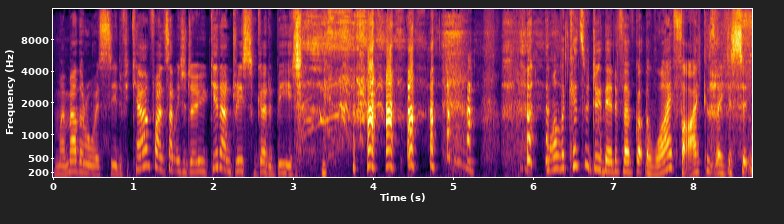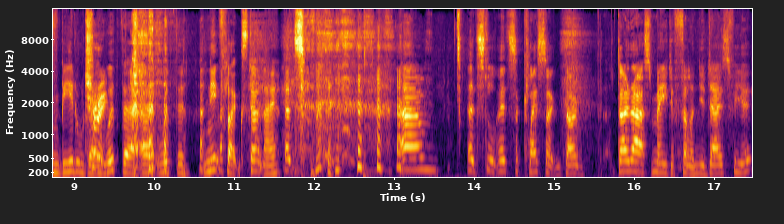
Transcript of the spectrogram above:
My mother always said, if you can't find something to do, get undressed and go to bed. Well, the kids would do that if they've got the Wi-Fi because they just sit in bed all day True. with the uh, with the Netflix, don't they? it's, um, it's, it's a classic. Don't don't ask me to fill in your days for you.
